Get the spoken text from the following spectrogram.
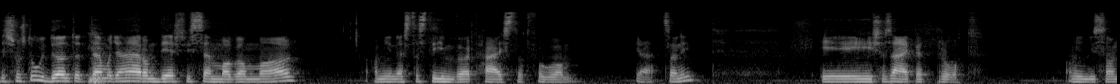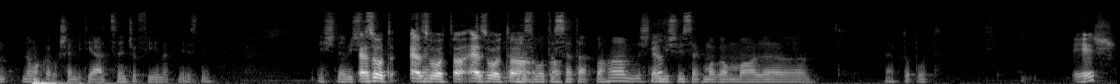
És most úgy döntöttem, hogy a 3D-est viszem magammal, amin ezt a SteamWorld Heistot fogom játszani és az iPad Pro-t, amin viszont nem akarok semmit játszani, csak filmet nézni. És nem is ez, volt, ez, nem, volt a, ez volt a... Ez volt a, a setup, aha, és nem ja. is viszek magammal uh, laptopot. És?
